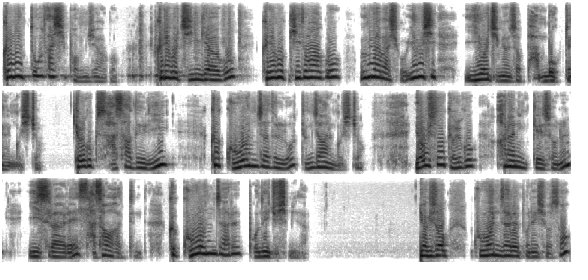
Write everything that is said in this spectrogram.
그러면 또 다시 범죄하고 그리고 징계하고 그리고 기도하고 응답하시고 이것이 이어지면서 반복되는 것이죠. 결국 사사들이 그 구원자들로 등장하는 것이죠. 여기서 결국 하나님께서는 이스라엘의 사사와 같은 그 구원자를 보내주십니다. 여기서 구원자를 보내셔서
